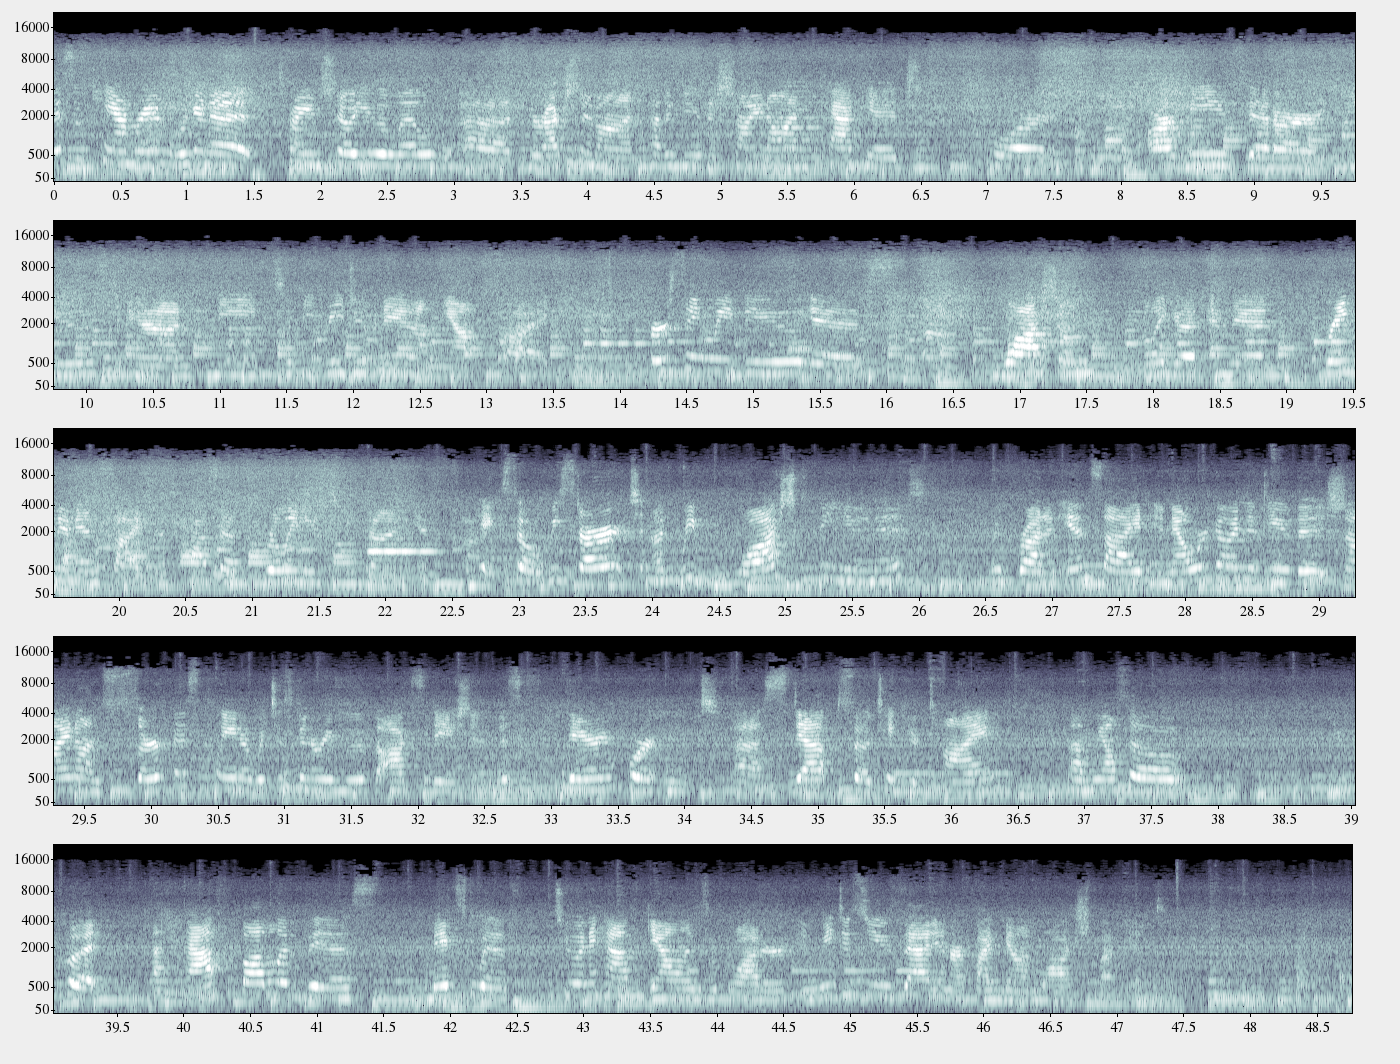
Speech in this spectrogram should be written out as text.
this is Cameron. We're going to try and show you a little uh, direction on how to do the Shine On package for the RVs that are used and need to be rejuvenated on the outside. First thing we do is um, wash them really good and then bring them inside. This process really needs to be done inside. Okay, so we start, uh, we've washed We've brought it inside and now we're going to do the Shine On Surface Cleaner which is going to remove the oxidation. This is a very important uh, step so take your time. Um, we also, you put a half a bottle of this mixed with two and a half gallons of water and we just use that in our five gallon wash bucket.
